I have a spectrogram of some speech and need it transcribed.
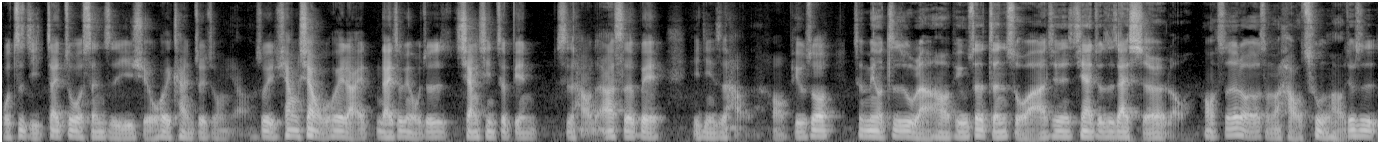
我自己在做生殖医学，我会看最重要。所以像像我会来来这边，我就是相信这边是好的，啊设备一定是好的。哦，比如说这没有置入了哈，比如说诊所啊，现在现在就是在十二楼哦。十二楼有什么好处哈？就是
